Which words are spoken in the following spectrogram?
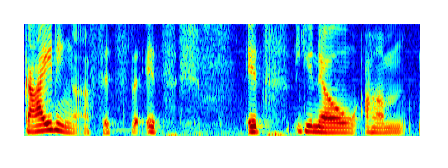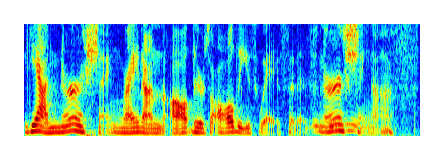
guiding us. It's the it's it's you know um yeah nourishing right on all there's all these ways that it's nourishing us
